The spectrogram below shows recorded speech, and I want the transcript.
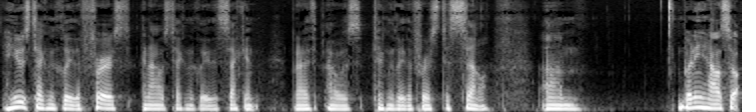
he was technically the first, and I was technically the second. But I, I was technically the first to sell. Um, but anyhow, so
